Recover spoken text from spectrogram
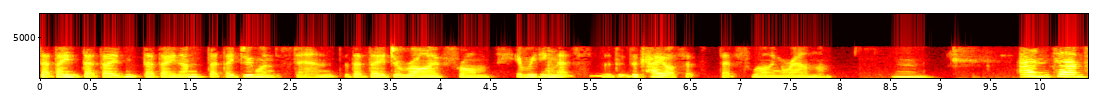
that they that they that they that they do understand that they derive from everything that's the, the chaos that's that's swirling around them. Mm. And um,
